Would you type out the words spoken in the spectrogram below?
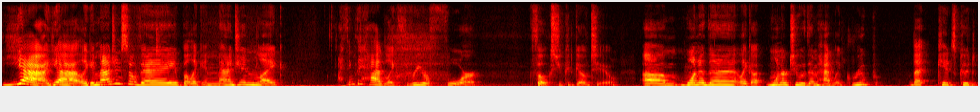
yeah yeah. Like imagine sauve but like imagine like i think they had like three or four folks you could go to. Um one of the like a one or two of them had like group that kids could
